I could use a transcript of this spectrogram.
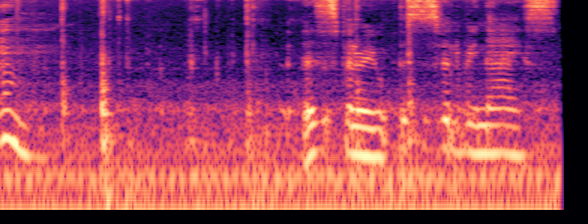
Mm. This is gonna be this is gonna be nice.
